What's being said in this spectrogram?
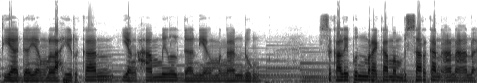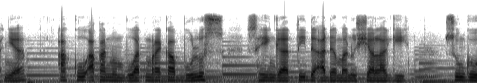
tiada yang melahirkan, yang hamil, dan yang mengandung. Sekalipun mereka membesarkan anak-anaknya, aku akan membuat mereka bulus sehingga tidak ada manusia lagi. Sungguh,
